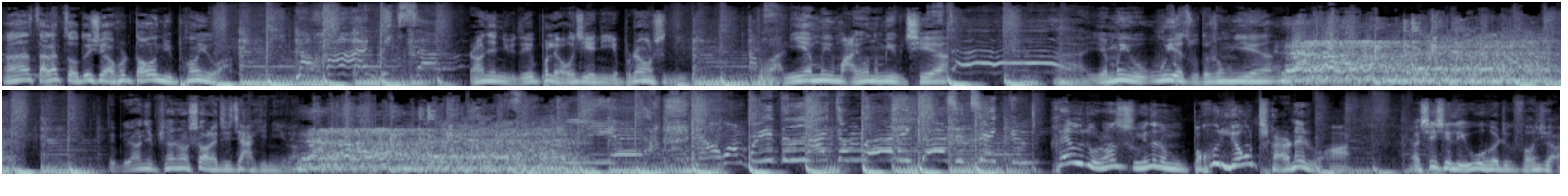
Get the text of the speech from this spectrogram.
啊，咱俩找对象或者当个女朋友啊，人家女的又不了解你，也不认识你，对吧？你也没有马云那么有钱，哎，也没有物业组的容颜，对不对？人家凭什么上来就嫁给你了？还有一种人是属于那种不会聊天那种啊，啊，谢谢礼物和这个分享。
